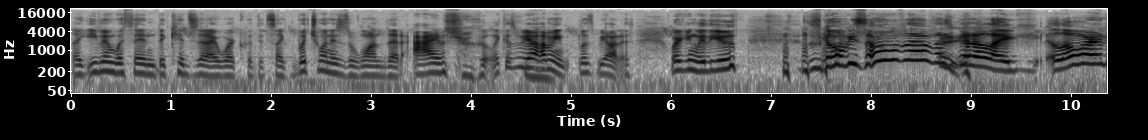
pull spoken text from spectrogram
like even within the kids that i work with it's like which one is the one that i'm struggling because we i mean let's be honest working with youth there's gonna be some of them that's gonna like lord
